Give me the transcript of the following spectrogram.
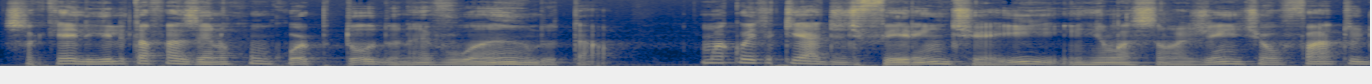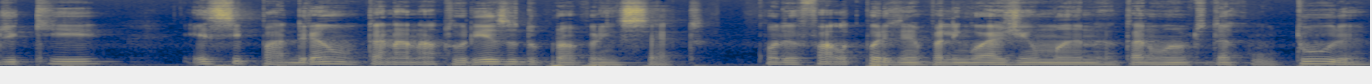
Só que ali ele está fazendo com o corpo todo, né? Voando e tal. Uma coisa que há de diferente aí em relação a gente é o fato de que esse padrão está na natureza do próprio inseto. Quando eu falo, por exemplo, a linguagem humana está no âmbito da cultura,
